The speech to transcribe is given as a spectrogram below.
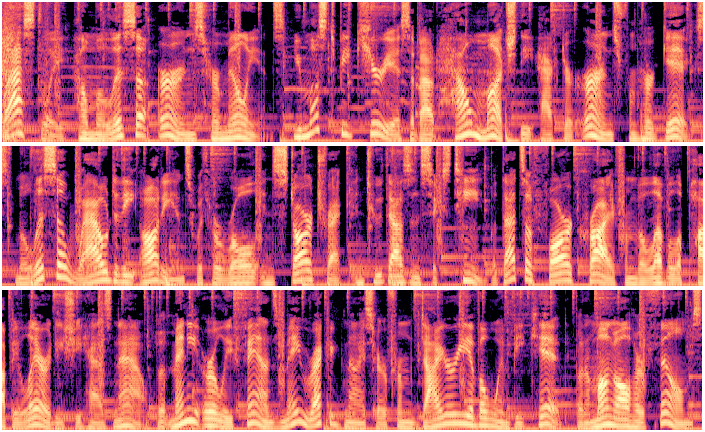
Lastly, how Melissa earns her millions. You must be curious about how much the actor earns from her gigs. Melissa wowed the audience with her role in Star Trek in 2016, but that's a far cry from the level of popularity she has now. But many early fans may recognize her from Diary of a Wimpy Kid. But among all her films,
